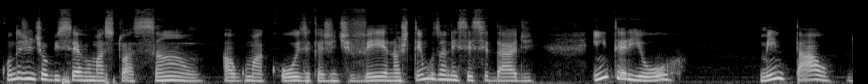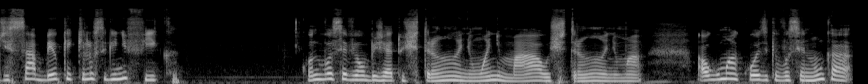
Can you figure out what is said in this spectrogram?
Quando a gente observa uma situação, alguma coisa que a gente vê, nós temos a necessidade interior, mental, de saber o que aquilo significa. Quando você vê um objeto estranho, um animal estranho, uma, alguma coisa que você nunca,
